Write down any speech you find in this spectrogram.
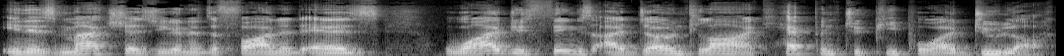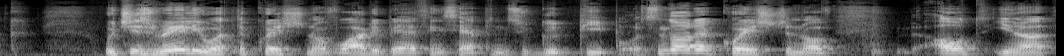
in as much as you're going to define it as why do things I don't like happen to people I do like? Which is really what the question of why do bad things happen to good people. It's not a question of, you know,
